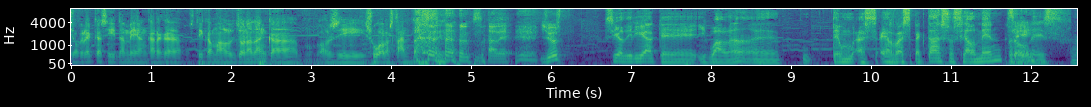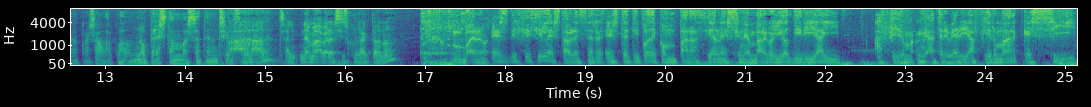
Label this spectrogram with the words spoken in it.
Jo crec que sí, també, encara que estic amb el Jonathan, que els hi sua bastant. vale. Just? Sí, jo diria que igual, eh? eh té un, és, és respectada socialment, però Sí. sí. és una cosa a la qual no presten massa atenció. Ajá. Anem a veure si és correcte o no. Bueno, es difícil establecer este tipo de comparaciones. Sin embargo, yo diría y afirma, me atrevería a afirmar que sí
